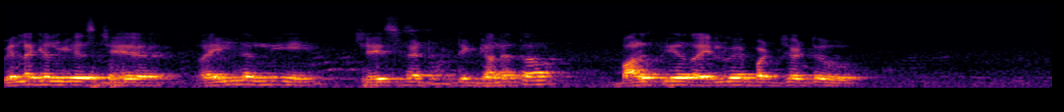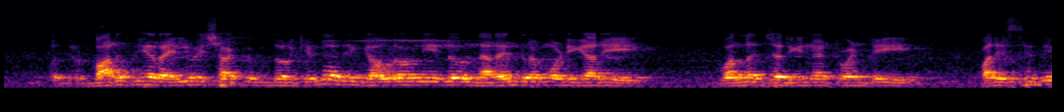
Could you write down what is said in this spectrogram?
వెళ్ళగలిగే స్టే రైళ్ళన్నీ చేసినటువంటి ఘనత భారతీయ రైల్వే బడ్జెట్ భారతీయ రైల్వే శాఖకు దొరికింది. అది గౌరవనీయులు నరేంద్ర మోడీ గారి వల్ల జరిగినటువంటి పరిస్థితి.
